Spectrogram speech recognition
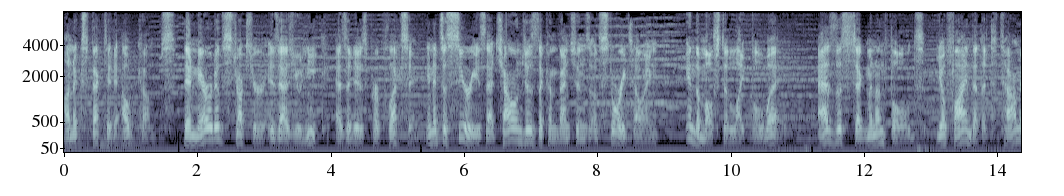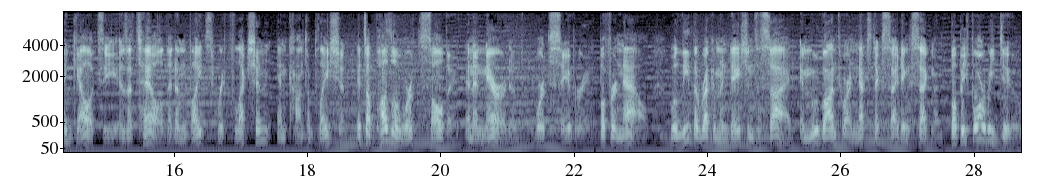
unexpected outcomes. The narrative structure is as unique as it is perplexing, and it's a series that challenges the conventions of storytelling in the most delightful way. As this segment unfolds, you'll find that the Tatami Galaxy is a tale that invites reflection and contemplation. It's a puzzle worth solving and a narrative worth savoring. But for now, we'll leave the recommendations aside and move on to our next exciting segment. But before we do,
